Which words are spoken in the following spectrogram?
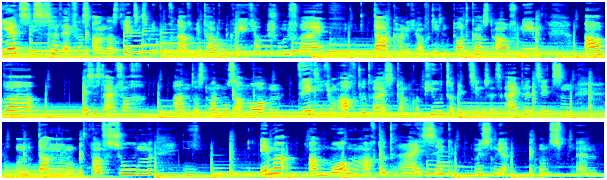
jetzt ist es halt etwas anders. Jetzt ist Mittwochnachmittag, okay, ich habe schulfrei. Da kann ich auch diesen Podcast aufnehmen. Aber es ist einfach anders. Man muss am Morgen wirklich um 8.30 Uhr am Computer bzw. iPad sitzen und dann auf Zoom. Immer am Morgen um 8.30 Uhr müssen wir uns ähm,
